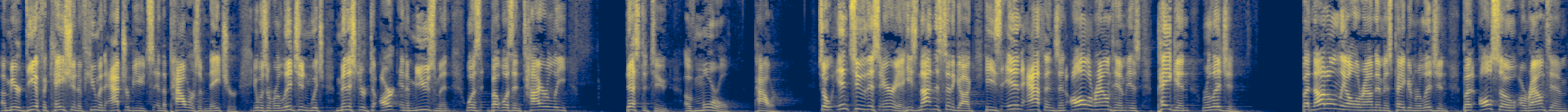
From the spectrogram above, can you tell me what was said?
a mere deification of human attributes and the powers of nature. It was a religion which ministered to art and amusement, was, but was entirely destitute of moral power. So, into this area, he's not in the synagogue, he's in Athens, and all around him is pagan religion. But not only all around him is pagan religion, but also around him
